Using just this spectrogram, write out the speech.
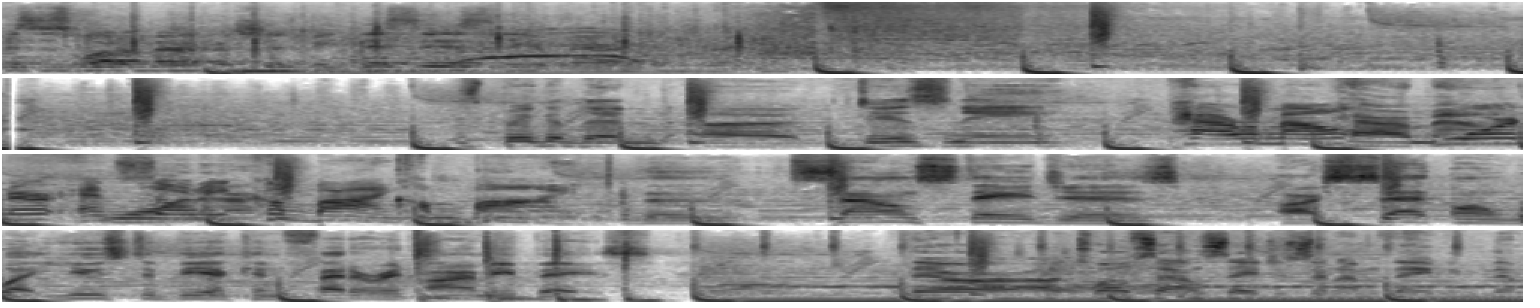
This is what America should be. This is the American dream. It's bigger than uh, Disney, Paramount, Paramount, Warner, and Warner Sony combined. Combined. The sound stages are set on what used to be a Confederate Army base. There are uh, 12 sound stages, and I'm naming them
